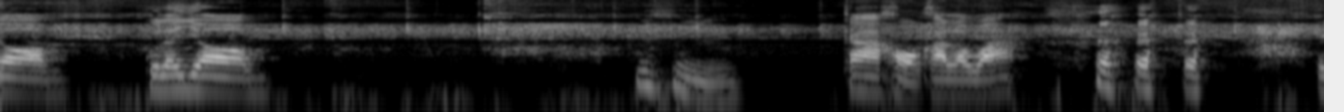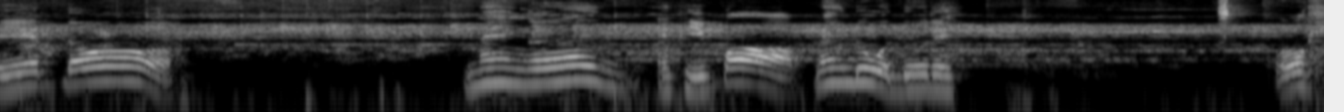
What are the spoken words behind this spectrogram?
ยอม กูละยอมอืกล้าขอคารวะเอโด แม่งเอ้ยไอผีปอบแม่งดูดดูดิ โอเค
